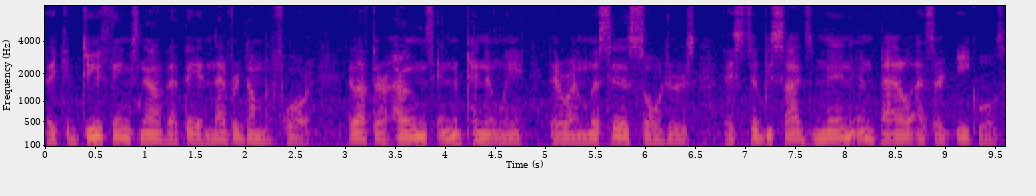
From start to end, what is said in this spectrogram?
They could do things now that they had never done before. They left their homes independently. They were enlisted as soldiers. They stood beside men in battle as their equals,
